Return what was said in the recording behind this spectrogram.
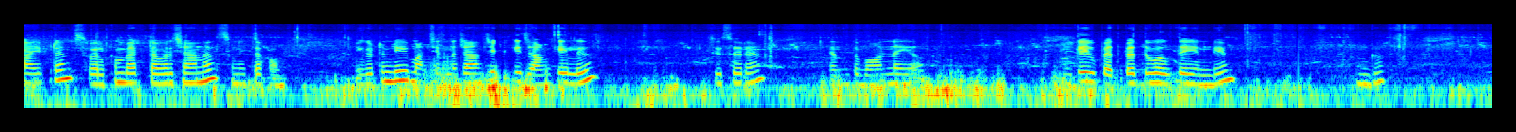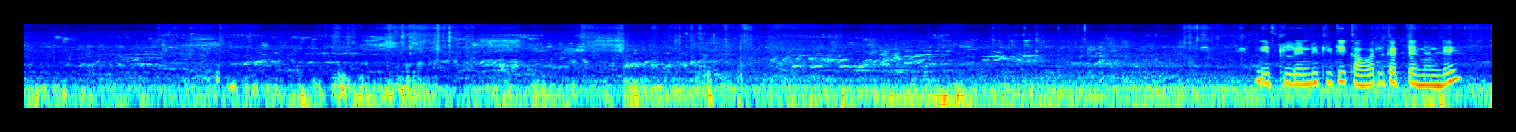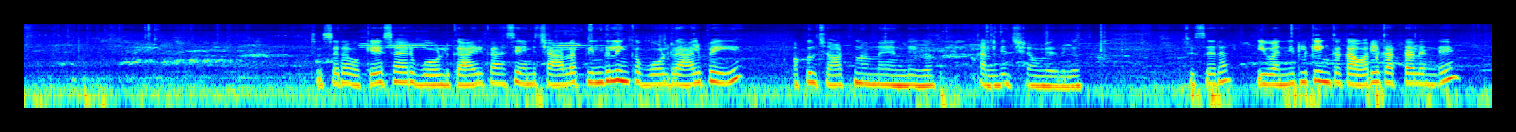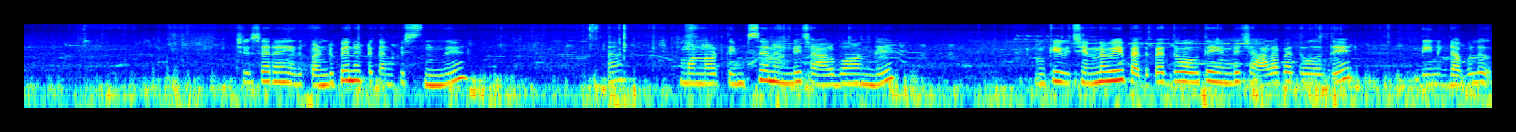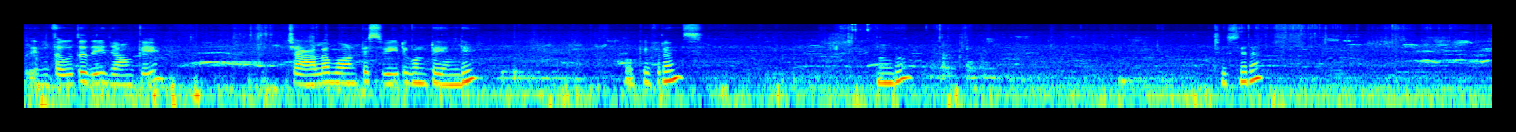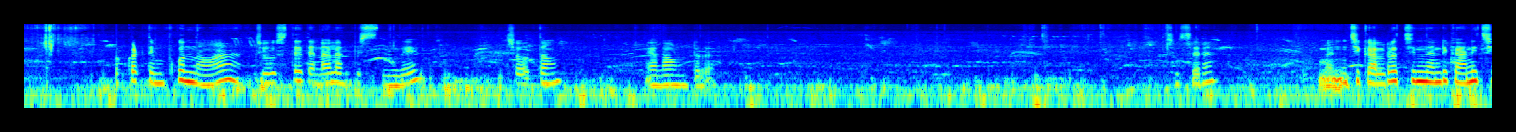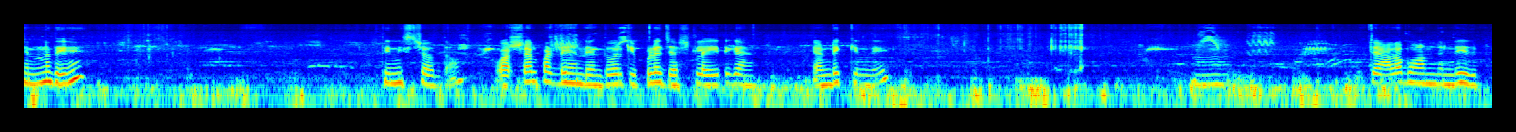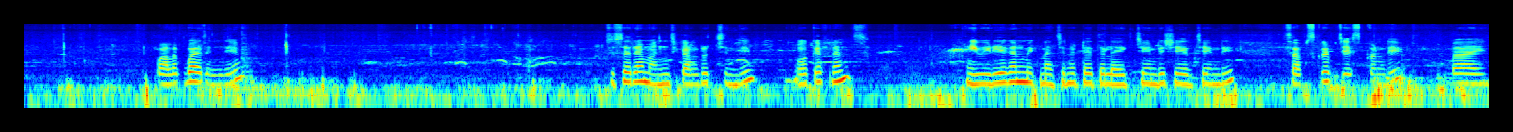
Hi friends welcome back to our channel Sunitha home ఇగటండి మా చిన్న జామ చెట్టుకి జాంకాయలు చూసారా? ఎంత బాగున్నాయో. ఇంకా ఇవి పెద్ద పెద్దవి అవుతాయండి. ఇంకా ఇట్ల రెండిట్లకి కవర్లు కట్టానండి. చూసారా? ఒకేసారి బోల్డ్ కాయలు కాసేయండి. చాలా పిందులు ఇంకా బోల్డ్ రాలిపోయి ఆకులు చాటున ఉన్నాయండి ఇగో. కనిపించడం లేదు ఇగో. చూసారా? ఇవన్నిటికి ఇంకా కవర్లు కట్టాలండి. చూసారా? ఇది పండిపోయినట్టు కనిపిస్తుంది. మొన్న ఒకటి తెంపానండి చాలా బాగుంది. ఇంకా ఇవి చిన్నవి పెద్ద పెద్దవి అవుతాయండి. చాలా పెద్దవి అవుతాయి. దీనికి డబ్బులు ఇంత అవుతుంది జాంకాయ చాలా బాగుంటాయి స్వీట్గా ఉంటాయండి. ఓకే ఫ్రెండ్స్ ఇంకో. చూసారా? ఒక్కటి తింపుకుందామా? చూస్తే తినాలనిపిస్తుంది. చూద్దాం ఎలా ఉంటుందో. చూసారా? మంచి కలర్ వచ్చిందండి కానీ చిన్నది. ఫినిష్ చూద్దాం. వర్షాలు పడ్డాయండి ఎంతవరకు ఇప్పుడే జస్ట్ లైట్గా ఎండెక్కింది. చాలా బాగుందండి ఇది. పలకబారింది చూసారా మంచి కలర్ వచ్చింది. ఓకే ఫ్రెండ్స్ ఈ వీడియో కానీ మీకు నచ్చినట్టయితే లైక్ చేయండి షేర్ చేయండి సబ్స్క్రైబ్ చేసుకోండి. బాయ్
